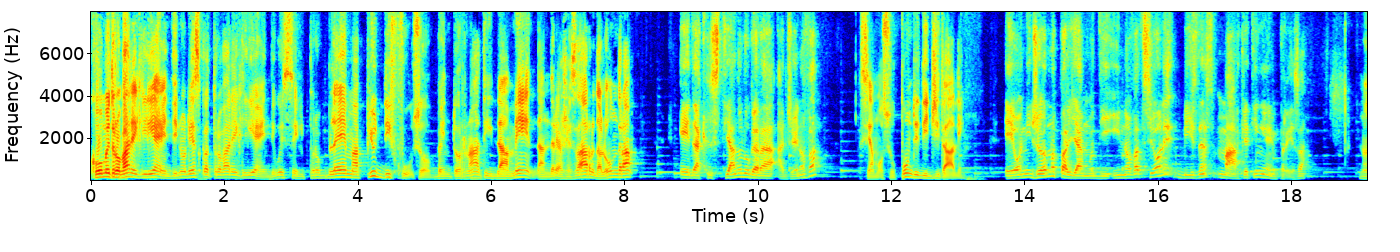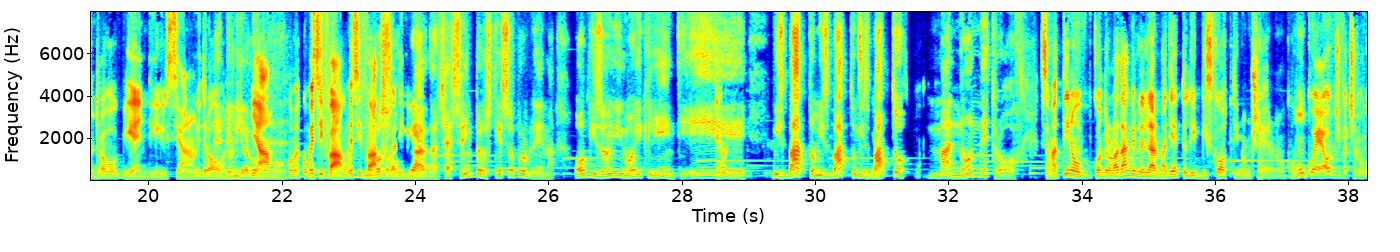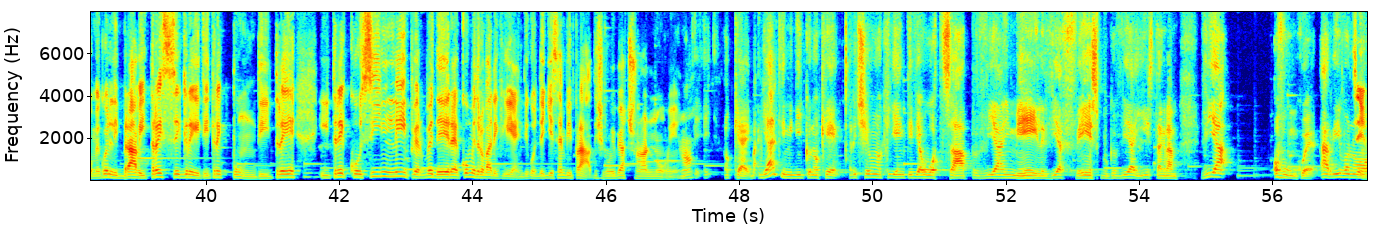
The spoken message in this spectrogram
Come trovare i clienti? Non riesco a trovare i clienti, questo è il problema più diffuso. Bentornati da me, da Andrea Cesaro, da Londra. E da Cristiano Lugarà a Genova. Siamo su Punti Digitali. E ogni giorno parliamo di innovazione, business, marketing e impresa. Non trovo clienti, Cristiano, non li trovo, eh, non li troviamo. Come, come, si fa? Come si fa a trovare so, i clienti? Guarda, c'è sempre lo stesso problema. Ho bisogno di nuovi clienti e... Eh, mi sbatto, mi sbatto, mi sbatto, ma non ne trovo. Stamattina ho controllato anche nell'armadietto dei biscotti, non c'erano. Comunque oggi facciamo come quelli bravi, i tre segreti, i tre punti, i tre, i tre cosilli per vedere come trovare i clienti, con degli esempi pratici come piacciono a noi, no? Ok, ma gli altri mi dicono che ricevono clienti via WhatsApp, via email, via Facebook, via Instagram, via ovunque, arrivano sì.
